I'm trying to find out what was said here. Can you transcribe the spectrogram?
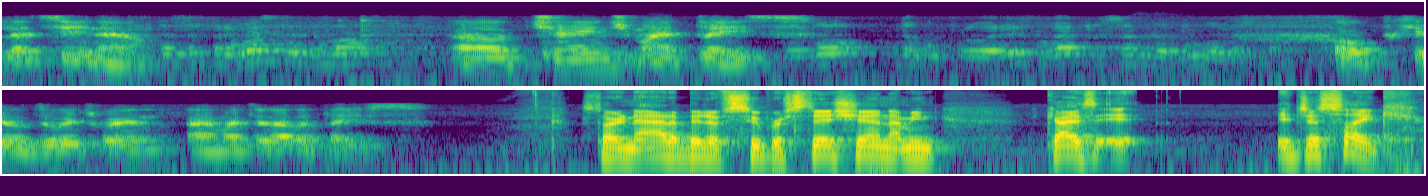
Let's see now. I'll change my place. Hope he'll do it when I'm at another place. Starting to add a bit of superstition. I mean, guys, it it just like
